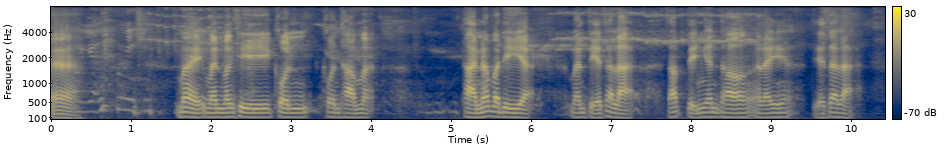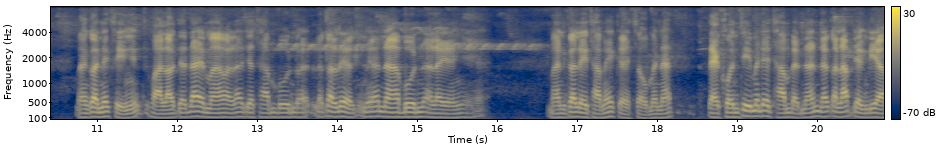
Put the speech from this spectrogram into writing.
อ่าเรายังมีไม่ มันบางทีคนคนทำอะฐานบดีอะมันเสียสละทรัพย์สินเงินทองอะไรเงี้ยเสียสละ มันก็นึกถึงกว่าเราจะได้มาว่าเราจะทำบุญแล้วก็เลือกเนื้อนาบุญอะไรอย่างเงี้ย มันก็เลยทำให้เกิดโสมนัสแต่คนที่ไม่ได้ทำแบบนั้นแล้วก็รับอย่างเดียว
